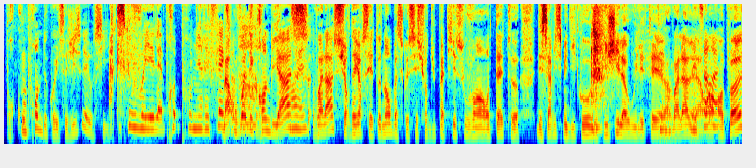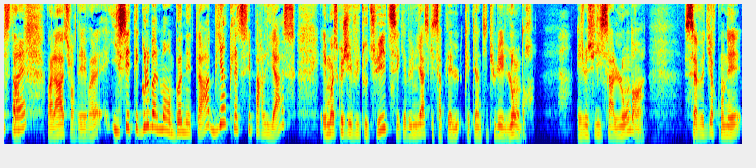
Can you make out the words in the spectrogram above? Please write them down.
pour comprendre de quoi il s'agissait aussi. Ah, Qu'est-ce que vous voyez, le premier réflexe Bah, on voit des Oh grandes liasses, Ouais. voilà. Sur d'ailleurs, c'est étonnant parce que c'est sur du papier souvent en tête euh, des services médicaux de Clichy, là où il était, euh, voilà, en, ouais. en poste. Ouais. Voilà, sur des, voilà. Il s'était globalement en bon état, bien classé par l'IAS. Et moi, ce que j'ai vu tout de suite, c'est qu'il y avait une IAS qui s'appelait, qui était intitulée Londres. Et je me suis dit, ça, Londres, ça veut dire qu'on est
